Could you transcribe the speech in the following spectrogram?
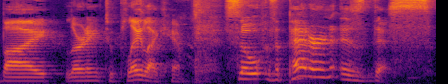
by learning to play like him. So the pattern is this.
